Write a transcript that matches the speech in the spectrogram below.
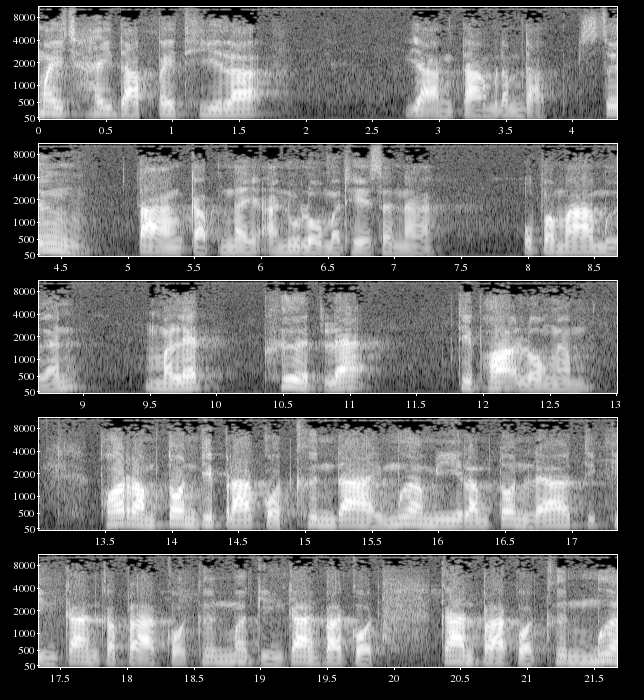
ไม่ใช่ดับไปทีละอย่างตามลำดับ ซึ่งต่างกับในอนุโลมเทศนา อุปมาเหมือนเมล็ดพืชและ ที่เพาะลงเพราะลำต้นที่ปรากฏขึ้นได้ เมื่อมีลำต้นแล้วกิ่งก้านก็ปรากฏขึ้น เมื่อกิ่งก้านปรากฏ ก้านปรากฏขึ้น เมื่อ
